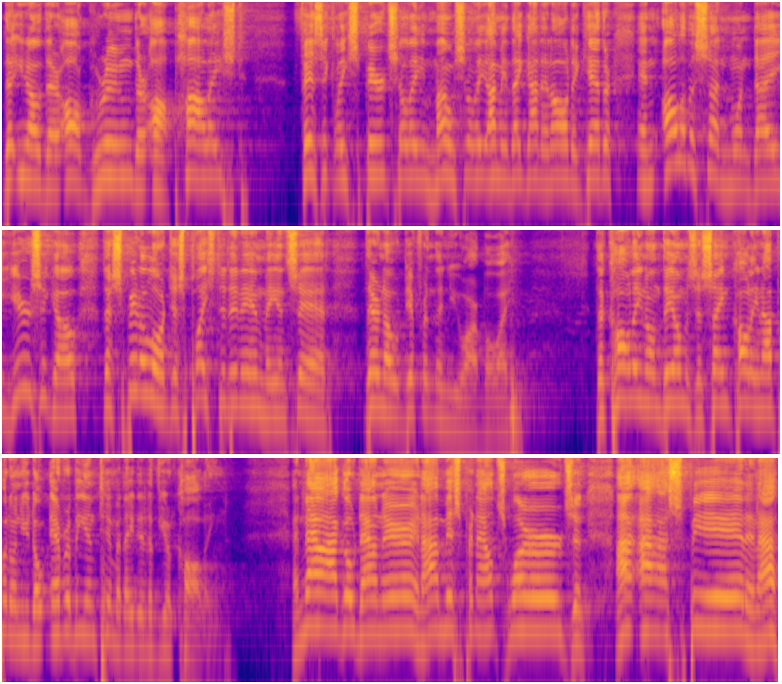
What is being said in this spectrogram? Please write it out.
that, you know, they're all groomed, they're all polished, physically, spiritually, emotionally. I mean, they got it all together. And all of a sudden, one day, years ago, the Spirit of the Lord just placed it in me and said, They're no different than you are, boy. The calling on them is the same calling I put on you. Don't ever be intimidated of your calling. And now I go down there and I mispronounce words and I, I spit and I,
